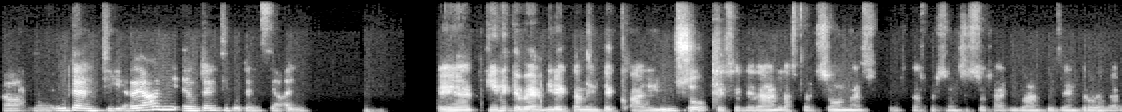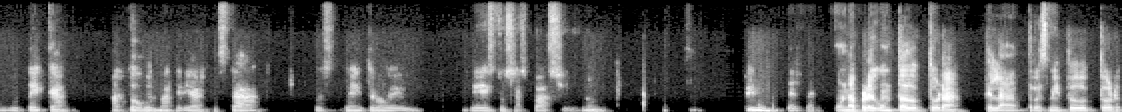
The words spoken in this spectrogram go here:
a uh, utenti reali e utenti potenziali. Eh, tiene que ver directamente al uso que se le dan las personas, estas personas, estos ayudantes dentro de la biblioteca, a todo el material que está pues, dentro de, de estos espacios, ¿no? Una pregunta, doctora, te la transmito, doctor.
